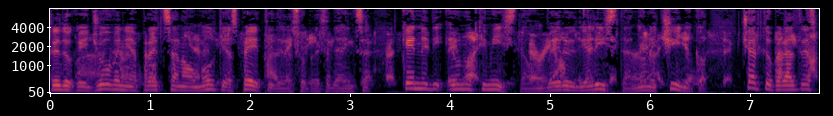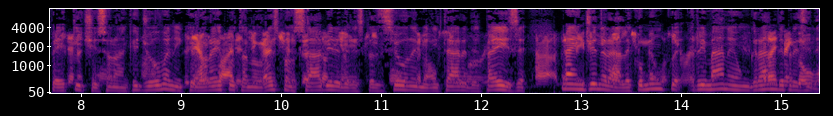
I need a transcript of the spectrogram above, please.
Credo che i giovani apprezzano molti aspetti della sua presidenza. Kennedy è un ottimista, un vero idealista, non è cinico. Certo per altri aspetti ci sono anche giovani che lo reputano responsabile dell'espansione militare del paese, ma in generale comunque rimane un grande presidente.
